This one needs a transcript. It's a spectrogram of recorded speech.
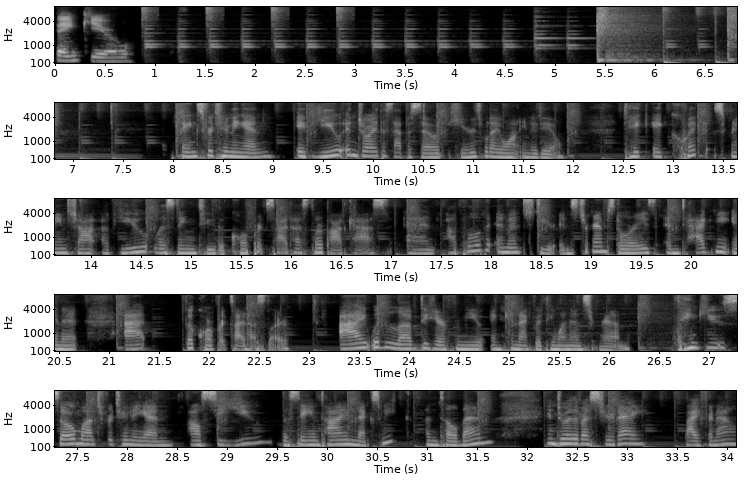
Thank you. Thanks for tuning in. If you enjoyed this episode, here's what I want you to do take a quick screenshot of you listening to the Corporate Side Hustler podcast and upload the image to your Instagram stories and tag me in it at the Corporate Side Hustler. I would love to hear from you and connect with you on Instagram. Thank you so much for tuning in. I'll see you the same time next week. Until then, enjoy the rest of your day. Bye for now.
